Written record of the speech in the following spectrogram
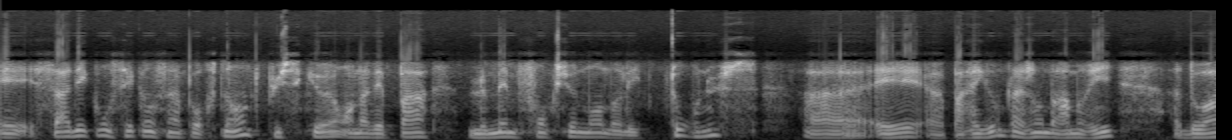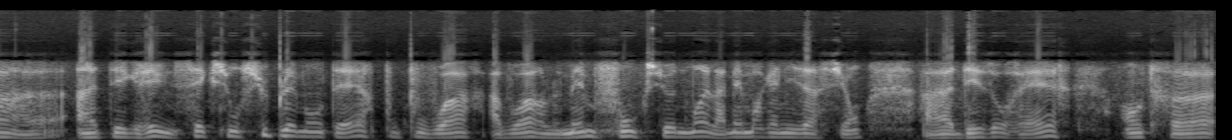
et ça a des conséquences importantes puisqu'on n'avait pas le même fonctionnement dans les tournus. Euh, et euh, par exemple, la gendarmerie doit intégrer une section supplémentaire pour pouvoir avoir le même fonctionnement et la même organisation des horaires entre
